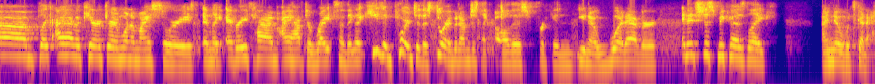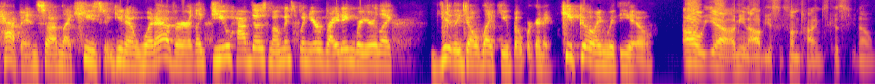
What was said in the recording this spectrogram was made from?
um like I have a character in one of my stories and like every time I have to write something like he's important to the story but I'm just like oh this freaking, you know, whatever. And it's just because like I know what's going to happen so I'm like he's, you know, whatever. Like do you have those moments when you're writing where you're like really don't like you but we're going to keep going with you? Oh yeah, I mean obviously sometimes because you know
